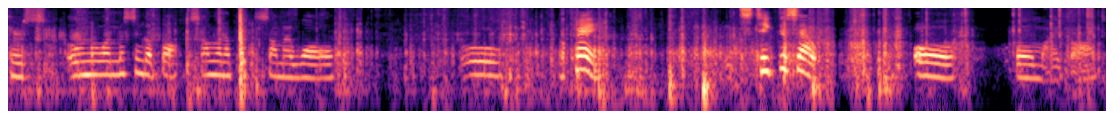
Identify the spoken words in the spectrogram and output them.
there's. Oh no, I'm missing a box. I'm gonna put this on my wall. Oh. Okay. Let's take this out. Oh. Oh my god.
